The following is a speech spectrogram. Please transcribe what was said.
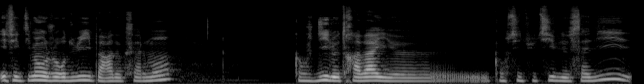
Effectivement, aujourd'hui, paradoxalement, quand je dis le travail euh, constitutif de sa vie,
